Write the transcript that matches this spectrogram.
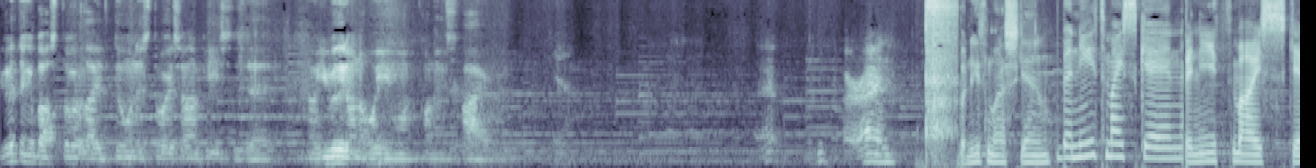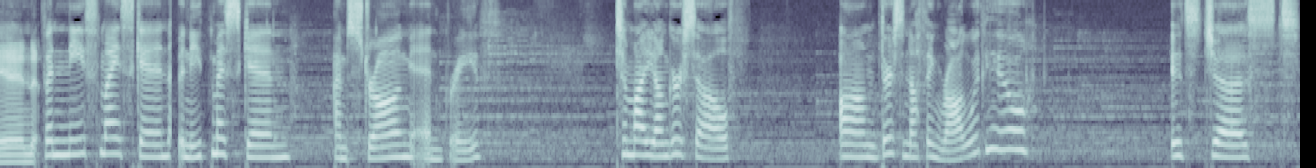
The good thing about story, like doing the storytelling piece, is that you know you really don't know who you want to inspire. Yeah. All right. Beneath my skin. Beneath my skin. Beneath my skin. Beneath my skin. Beneath my skin. I'm strong and brave. To my younger self, um, there's nothing wrong with you. It's just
